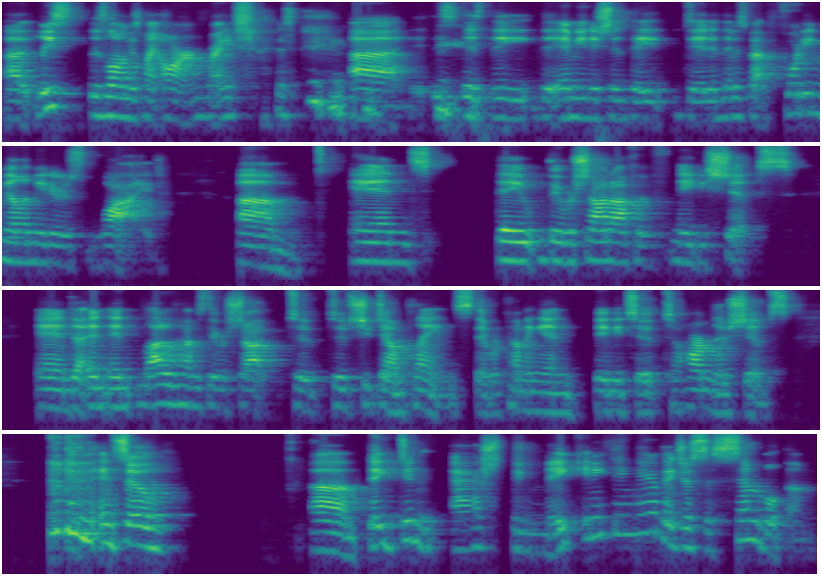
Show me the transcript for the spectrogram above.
Uh, at least as long as my arm, right? uh, is, is the the ammunition they did, and it was about 40 millimeters wide. Um, and they they were shot off of Navy ships, and, uh, and and a lot of times they were shot to to shoot down planes that were coming in, maybe to to harm those ships. and so um, they didn't actually make anything there; they just assembled them.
